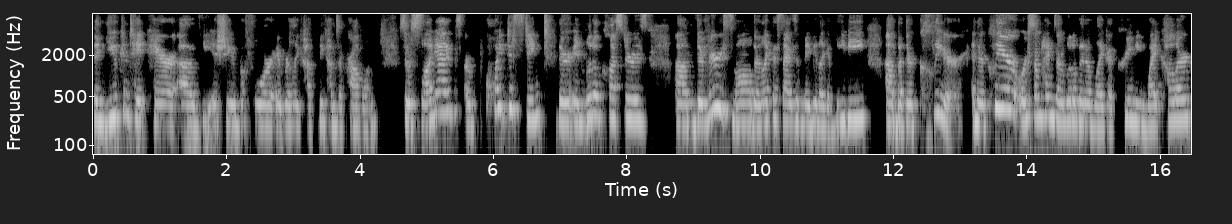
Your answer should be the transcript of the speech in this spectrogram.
then you can take care of the issue before it really becomes a problem. So slug eggs are quite distinct. They're in little clusters um, they're very small. They're like the size of maybe like a BB, um, but they're clear and they're clear or sometimes they're a little bit of like a creamy white color.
